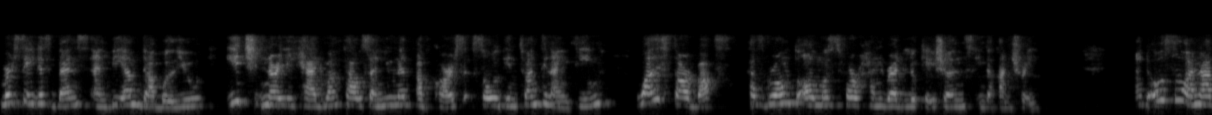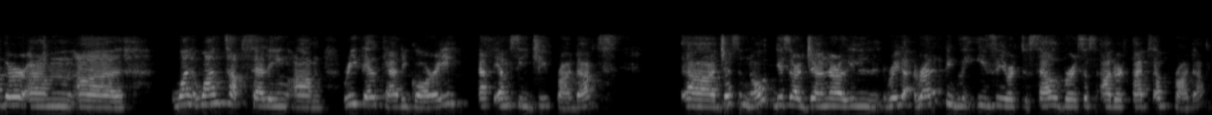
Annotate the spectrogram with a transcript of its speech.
Mercedes-Benz and BMW each nearly had 1,000 units of cars sold in 2019, while Starbucks has grown to almost 400 locations in the country. And also another um, uh, one, one top selling um, retail category, FMCG products, uh, just a note, these are generally re relatively easier to sell versus other types of products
